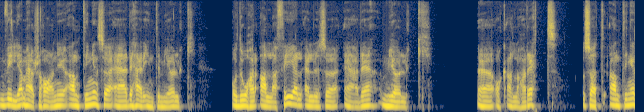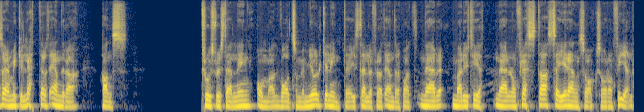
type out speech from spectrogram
William här så har han ju antingen så är det här inte mjölk och då har alla fel eller så är det mjölk eh, och alla har rätt. Så att antingen så är det mycket lättare att ändra hans trosföreställning om vad som är mjölk eller inte istället för att ändra på att när majoritet, när de flesta säger en sak så har de fel.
